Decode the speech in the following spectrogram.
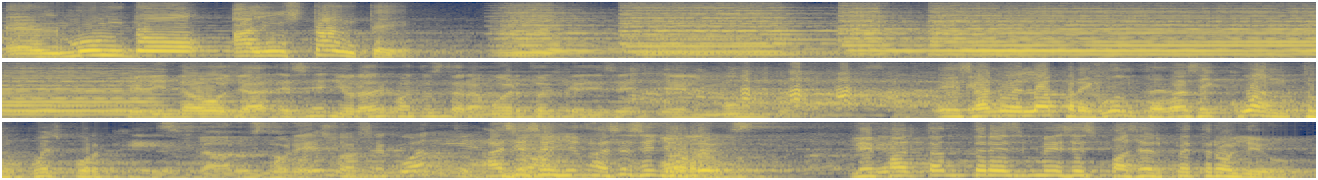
El mundo al instante. Qué linda voz. Ya, ese señor hace cuánto estará muerto el que dice el mundo. Esa no es la pregunta, es hace cuánto, pues porque. Claro, Por eso, ¿hace cuánto? A ese señor, señor le, le faltan tres meses para hacer petróleo.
